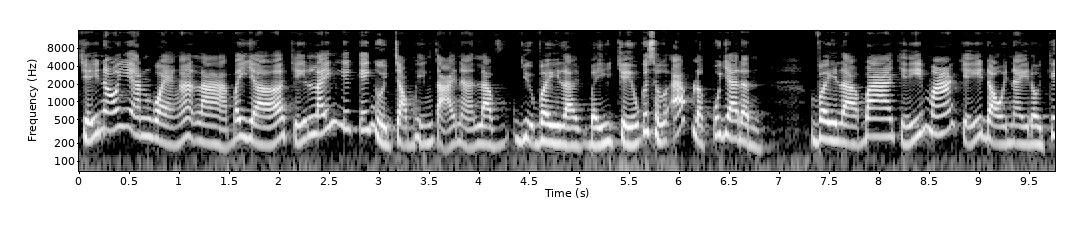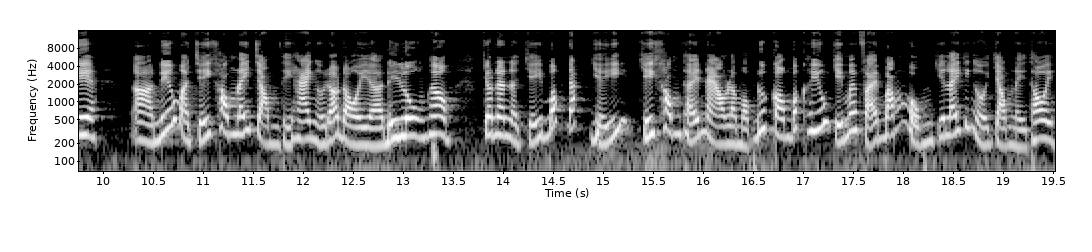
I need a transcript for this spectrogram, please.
Chị nói với anh Hoàng á, là bây giờ chị lấy cái, cái người chồng hiện tại nè là vì là bị chịu cái sự áp lực của gia đình. Vì là ba chỉ má chỉ đòi này đòi kia. À, nếu mà chỉ không lấy chồng thì hai người đó đòi à, đi luôn phải không? Cho nên là chỉ bất đắc dĩ chỉ không thể nào là một đứa con bất hiếu chỉ mới phải bấm bụng chỉ lấy cái người chồng này thôi.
